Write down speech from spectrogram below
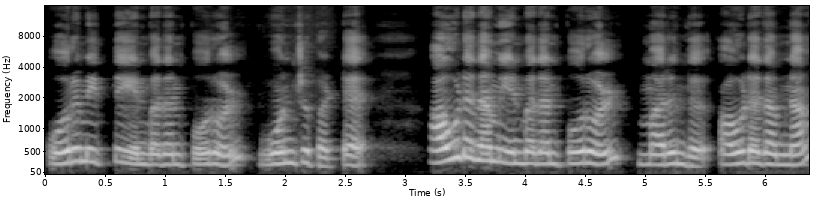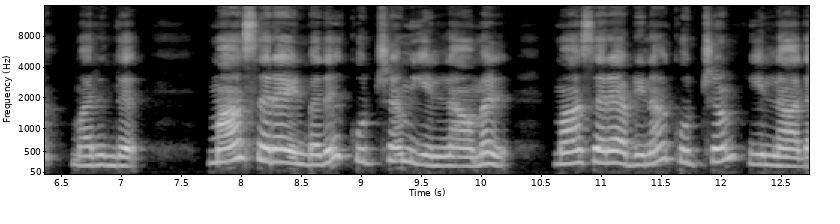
ஒருமித்து என்பதன் பொருள் ஒன்றுபட்டு. ஔடதம் என்பதன் பொருள் மருந்து. ஔடதம்னா மருந்து. மாசர என்பது குற்றம் இல்லாமல். மாசர அப்படின்னா குற்றம் இல்லாத.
